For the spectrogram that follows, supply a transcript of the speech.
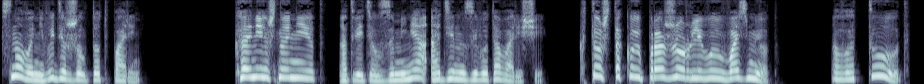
Снова не выдержал тот парень. «Конечно нет», — ответил за меня один из его товарищей. «Кто ж такую прожорливую возьмет?» Вот тут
